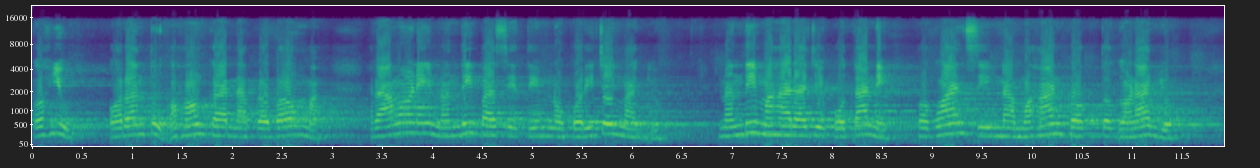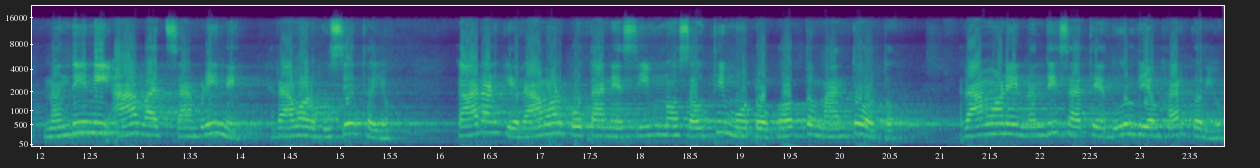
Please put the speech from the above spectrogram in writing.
કહ્યું પરંતુ અહંકારના પ્રભાવમાં રાવણે નંદી પાસે તેમનો પરિચય માગ્યો. નંદી મહારાજે પોતાને ભગવાન શિવના મહાન ભક્ત ગણાવ્યો. નંદીની આ વાત સાંભળીને રાવણ ગુસ્સે થયો, કારણ કે રાવણ પોતાને શિવનો સૌથી મોટો ભક્ત માનતો હતો. રાવણે નંદી સાથે દુર્વ્યવહાર કર્યો.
